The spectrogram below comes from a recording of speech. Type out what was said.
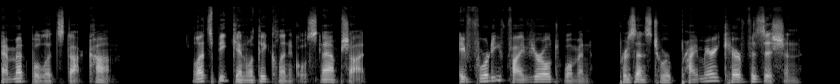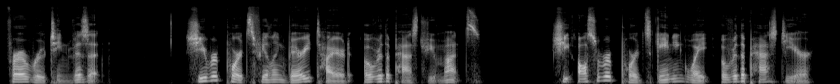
at medbullets.com. Let's begin with a clinical snapshot. A 45 year old woman presents to her primary care physician for a routine visit. She reports feeling very tired over the past few months. She also reports gaining weight over the past year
